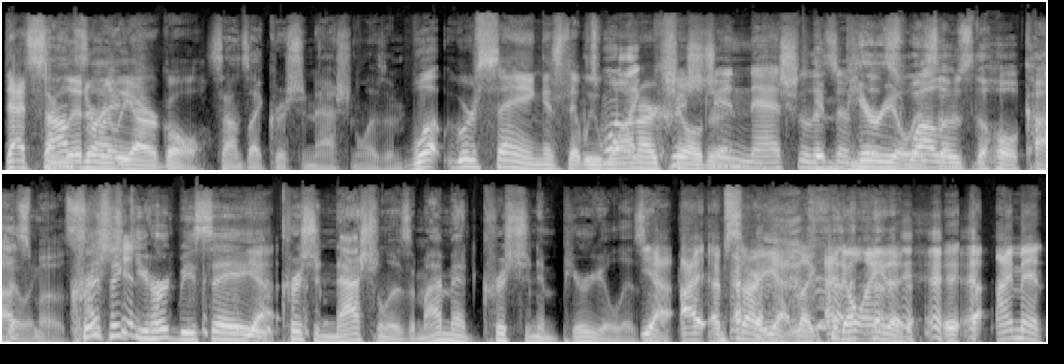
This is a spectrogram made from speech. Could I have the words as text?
That's Sounds literally like- our goal. Sounds like Christian nationalism. What we're saying is that we It's more want like our Christian children. nationalism that Imperialism. swallows the whole cosmos. I Christian- think you heard me say Yeah. Christian nationalism. I meant Christian imperialism. yeah, I, I'm sorry. Yeah, like I don't want you to. I meant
